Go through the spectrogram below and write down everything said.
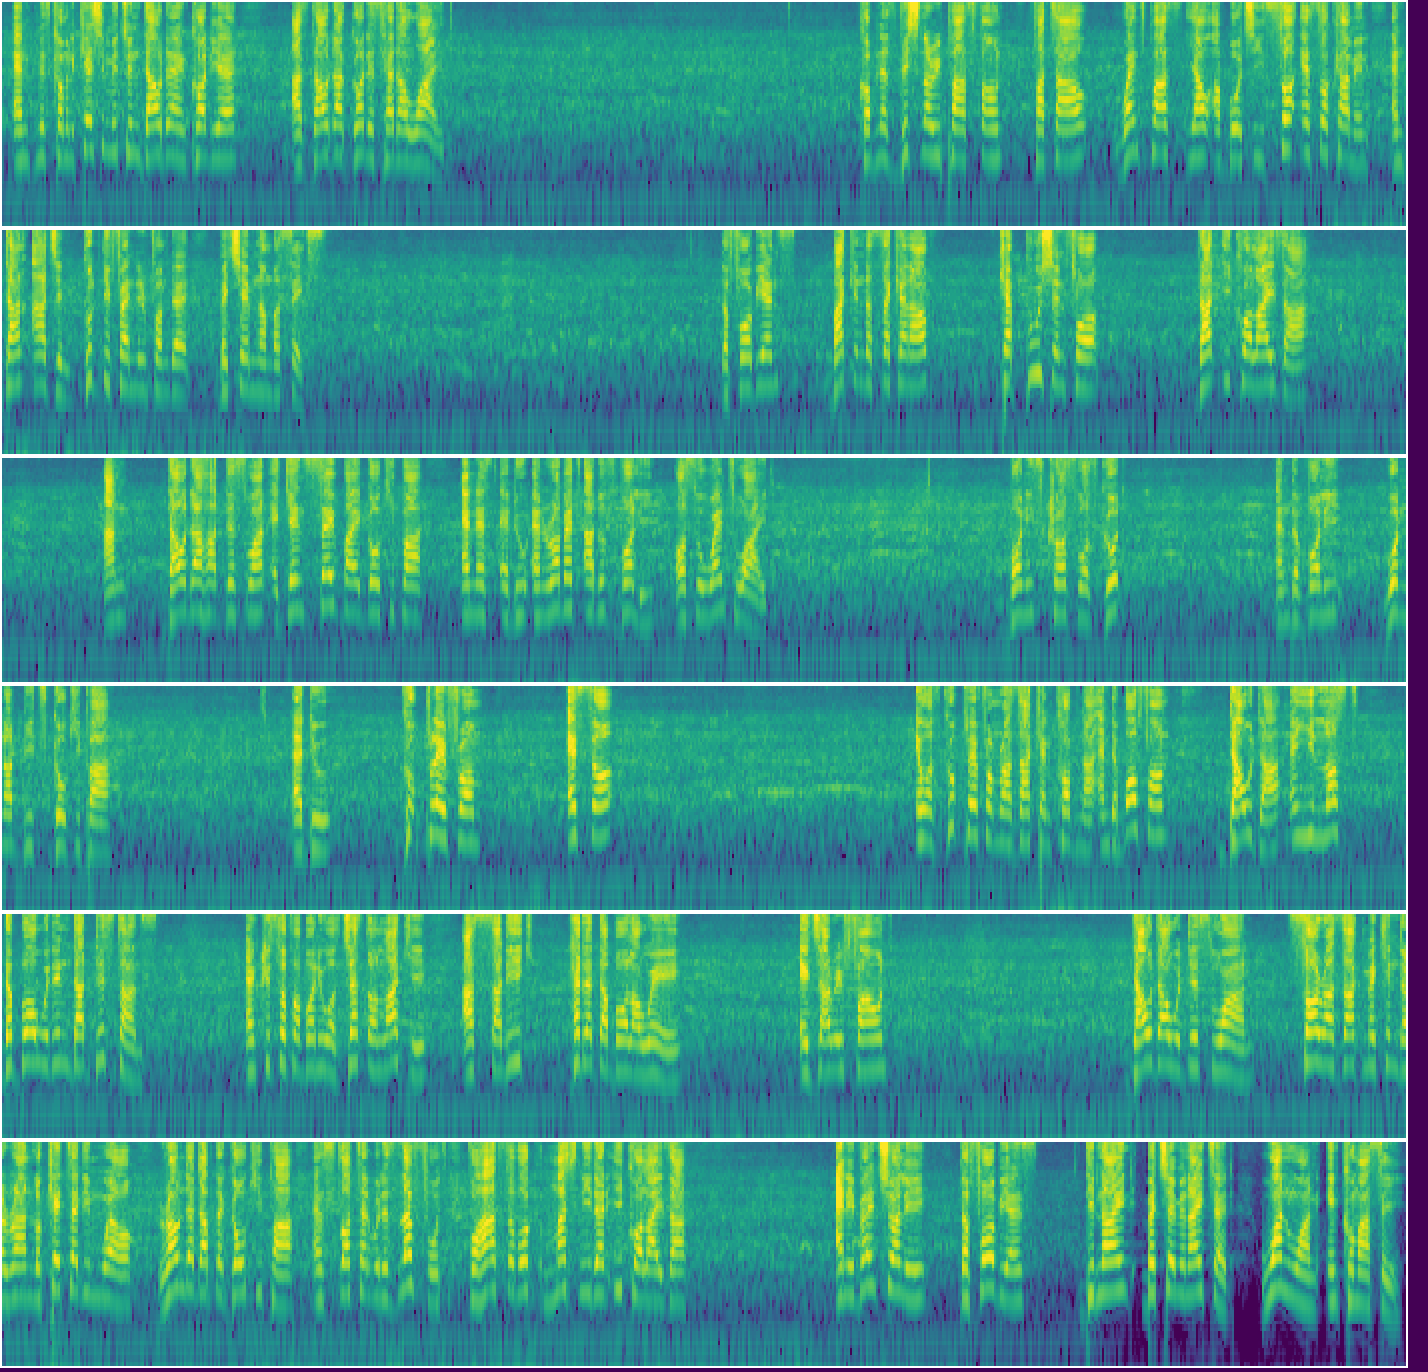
and miscommunication between Dauda and Cordier as Dauda got his header wide. Kobna's visionary pass found Fatal, went past Yao Abochi, saw Esso coming, and Dan Arjun, good defending from the Bechem number six. The Phobians, back in the second half, kept pushing for that equalizer. And Dauda had this one, again saved by goalkeeper Ernest Edu, and Robert Adu's volley also went wide. Bonny's cross was good, and the volley would not beat goalkeeper Edu. Good play from Esso. It was good play from Razak and Kobna, and the ball found Dauda, and he lost the ball within that distance. And Christopher Bonny was just unlucky as Sadiq headed the ball away. Ejari found Dauda with this one. Saw Razak making the run, located him well, rounded up the goalkeeper and slotted with his left foot for Hearts of Oak much needed equalizer. And eventually the Phobians denied Bechem United 1-1 in Kumasi.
